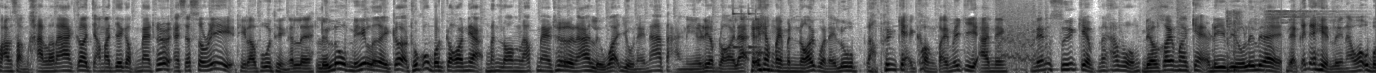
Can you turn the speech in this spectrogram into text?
ความสำคัญแล้วนะ ก็จะมาเจอกับ Matter Accessory ที่เราพูดถึงกันเลย หรือรูปนี้เลยก็ทุกอุปกรณ์เนี่ย มันรองรับ Matter นะ หรือว่าอยู่ในหน้าต่างนี้เรียบร้อยแล้วเฮ้ยทำไมมันน้อยกว่าในรูป เราเพิ่งแกะกล่องไปไม่กี่อันเอง เน้นซื้อเก็บนะครับผม เดี๋ยวค่อยมาแกะรีวิวเรื่อยๆเนี่ยก็จะเห็นเลยนะว่าอุป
